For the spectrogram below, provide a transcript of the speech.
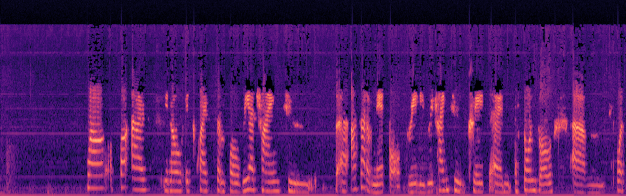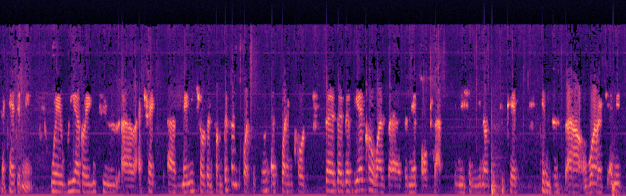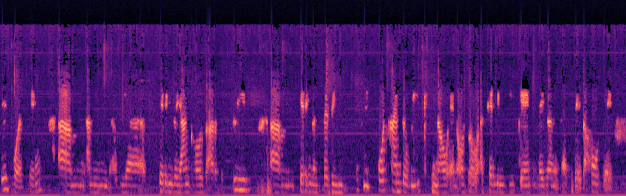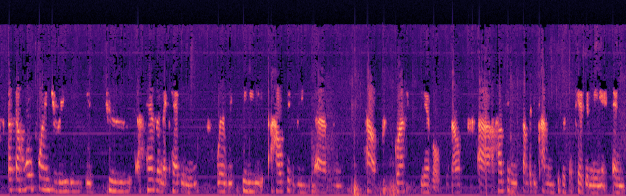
Well, for us, you know, it's quite simple. We are trying to, uh, outside of netball, really, we're trying to create an, a Thornbill um, Sports Academy where we are going to uh, attract uh, many children from different sports, a sporting coach. The, the, the vehicle was uh, the netball club initially, you know, to get can this uh, work, and it is working. Um, I mean, we are getting the young girls out of the streets, um, getting them busy at least four times a week, you know, and also attending these games maybe on a Saturday the whole day. But the whole point really is to have an academy where we see how can we um, help grassroots level, you know, uh, how can somebody come into this academy and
